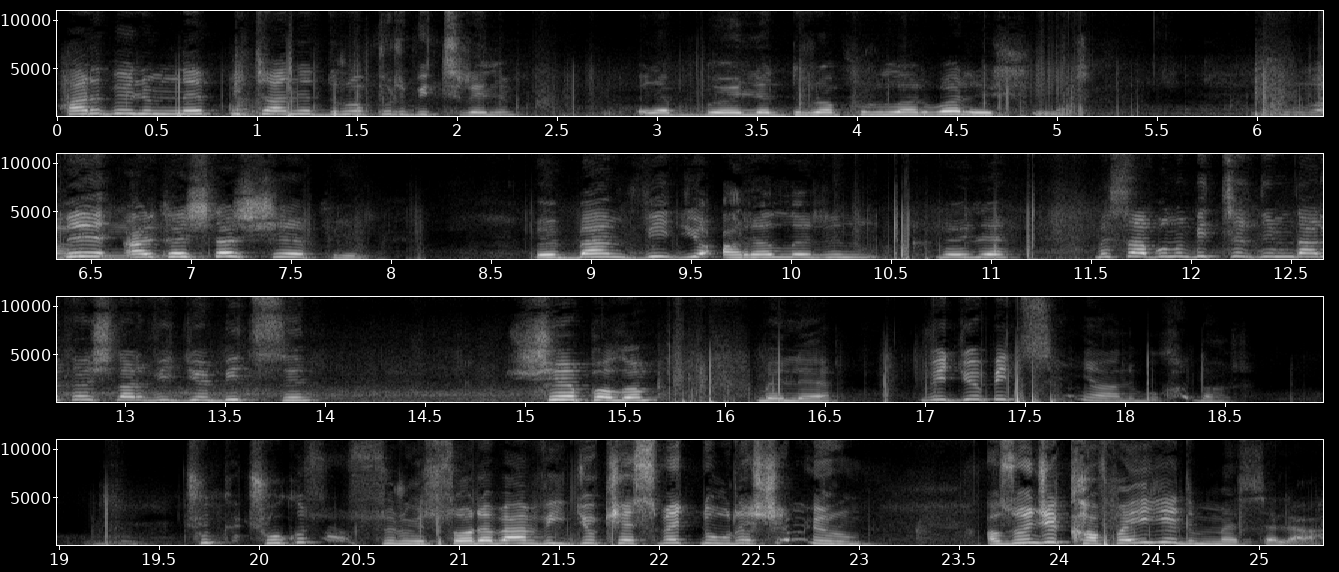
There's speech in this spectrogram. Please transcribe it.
Her bölümde bir tane dropper bitirelim. Böyle böyle dropper'lar var ya şunlar. Ve arkadaşlar şey yapayım. Böyle ben video araların böyle mesela bunu bitirdiğimde arkadaşlar video bitsin. Şey yapalım böyle. Video bitsin yani bu kadar. Çünkü çok uzun sürüyor. Sonra ben video kesmekle uğraşamıyorum. Az önce kafayı yedim mesela.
